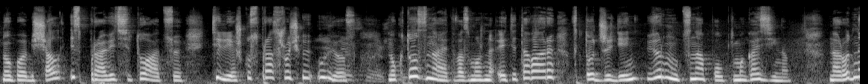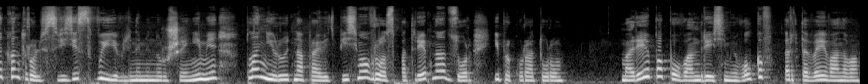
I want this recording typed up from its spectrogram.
но пообещал исправить ситуацию. Тележку с просрочкой увез. Но кто знает, возможно, эти товары в тот же день вернутся на полки магазина. Народный контроль в связи с выявленными нарушениями планирует направить письма в Роспотребнадзор и прокуратуру. Мария Попова, Андрей Семиволков, РТВ Иванова.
